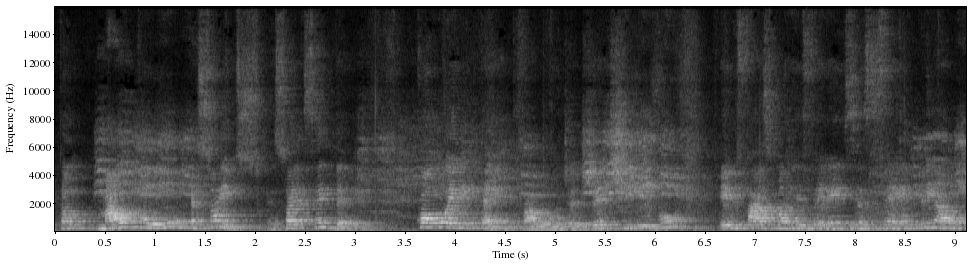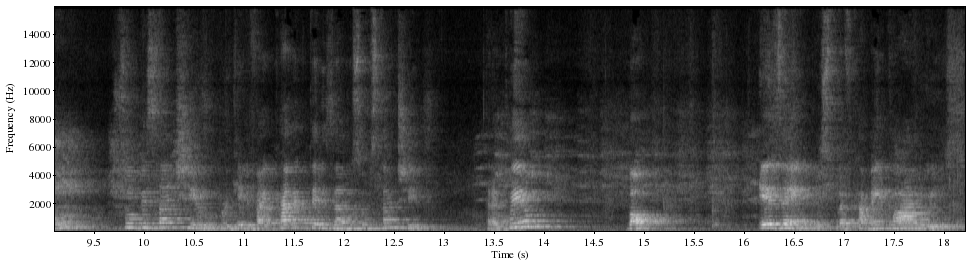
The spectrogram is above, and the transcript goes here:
Então, mal com U é só isso, é só essa ideia. Como ele tem valor de adjetivo, ele faz uma referência sempre a um substantivo, porque ele vai caracterizando o substantivo. Tranquilo? Bom, exemplos, para ficar bem claro isso.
